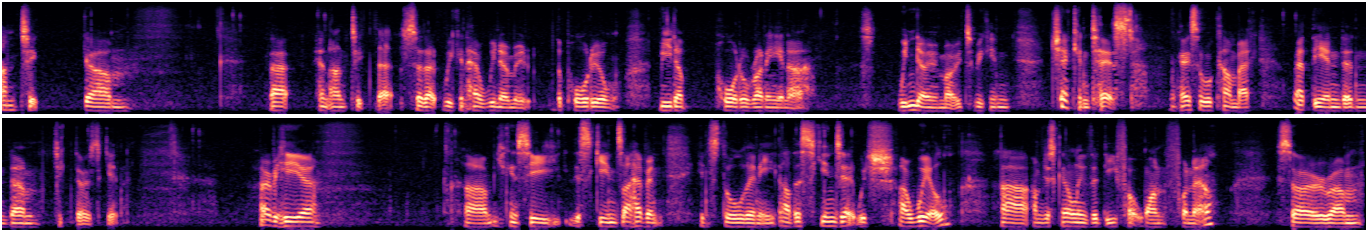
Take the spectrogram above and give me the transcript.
untick um, that and untick that so that we can have window the portal media portal running in a window mode so we can check and test. Okay, so we'll come back at the end and um, tick those again. Over here, um, you can see the skins. I haven't installed any other skins yet, which I will. Uh, I'm just going to leave the default one for now. So um,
